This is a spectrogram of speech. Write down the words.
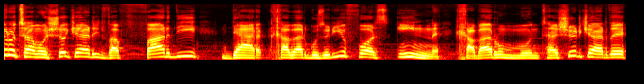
ویدیو رو تماشا کردید و فردی در خبرگزاری فارس این خبر رو منتشر کرده.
